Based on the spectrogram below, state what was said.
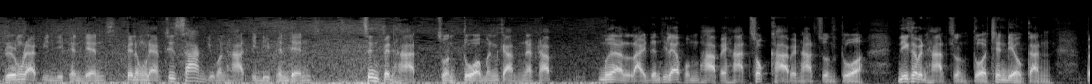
หรือโรงแรมอินดิเพนเดนซ์เป็นโรงแรมที่สร้างอยู่บนหาดอินดิเพนเดนซ์ ซึ่งเป็นหาดส่วนตัวเหมือนกันนะครับ เมื่อหลายเดือนที่แล้วผมพาไปหาดซกคาเป็นหาดส่วนตัว นี่ก็เป็นหาดส่วนตัวเช่นเดียวกัน ไป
